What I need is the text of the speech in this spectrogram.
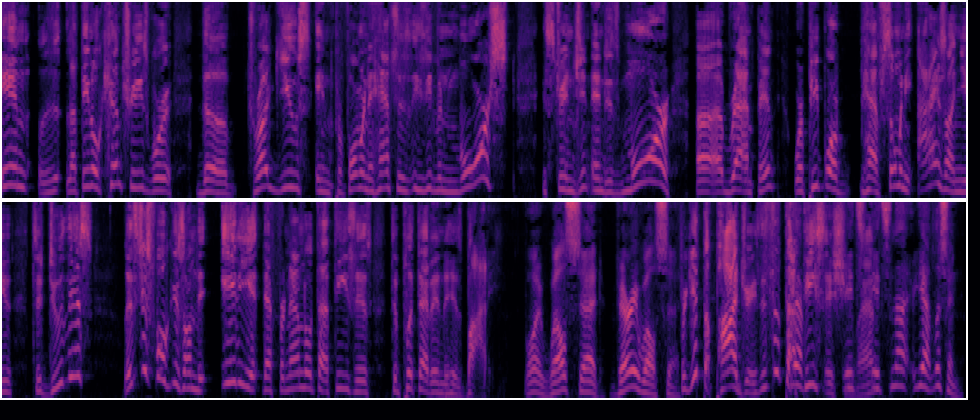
in Latino countries where the drug use in performance enhancers is even more stringent and is more uh, rampant, where people are, have so many eyes on you to do this, let's just focus on the idiot that Fernando Tatis is to put that into his body. Boy, well said. Very well said. Forget the Padres. It's a Yeah, Tatis issue, it's, man. It's not. Yeah, listen.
